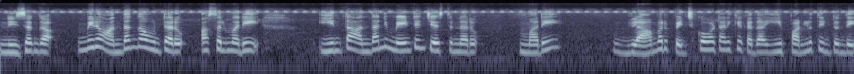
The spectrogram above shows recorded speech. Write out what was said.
నిజంగా మీరు అందంగా ఉంటారు. అసలు మరి ఇంత అందాన్ని మెయింటైన్ చేస్తున్నారు. మరి గ్లామర్ పెంచుకోవటానికే కదా ఈ పండ్లు తింటుంది.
